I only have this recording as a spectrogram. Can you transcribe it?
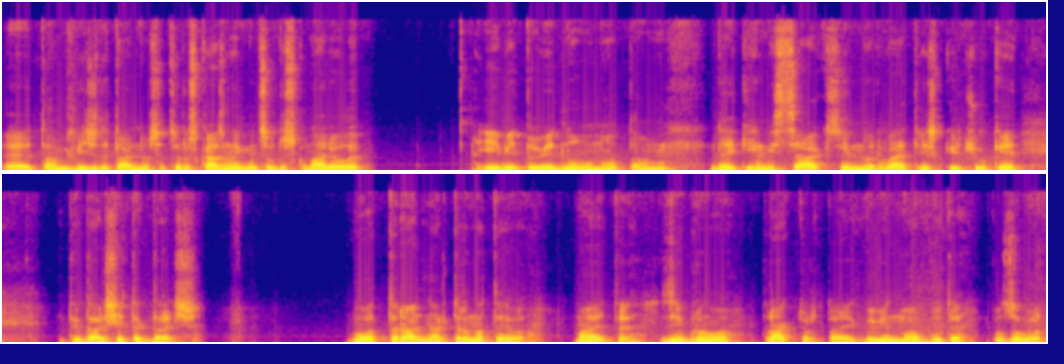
Е, Там більш детально все це розказано, як ми це вдосконалювали. І відповідно воно там в деяких місцях сильно рве, тріскає чулки і так далі. і так далі. От реальна альтернатива. Маєте зібрано трактор, так якби він мав бути по заводу.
